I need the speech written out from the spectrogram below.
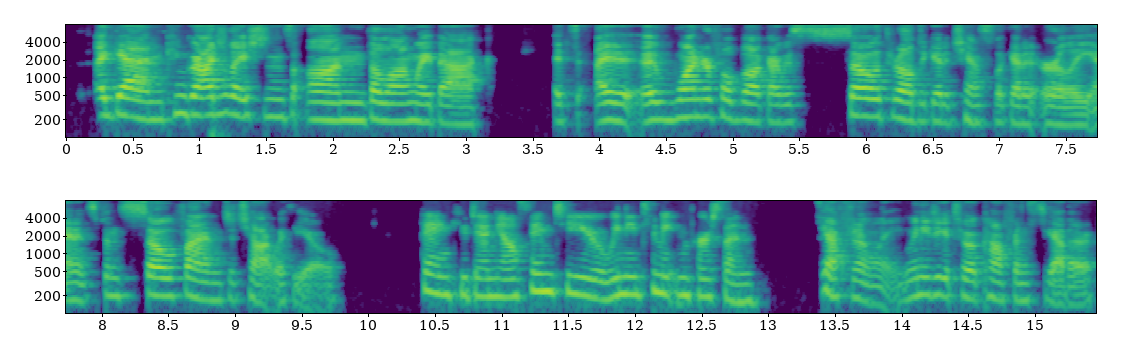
again, congratulations on the long way back. It's a, a, wonderful book. I was so thrilled to get a chance to look at it early, and it's been so fun to chat with you. Thank you, Danielle. Same to you. We need to meet in person. Definitely. We need to get to a conference together.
